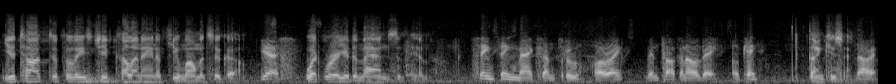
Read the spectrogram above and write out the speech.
you talked to Police Chief Cullinane a few moments ago. yes. What were your demands of him? Same thing, Max. I'm through. All right? Been talking all day. Okay? Thank you, sir. All right.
